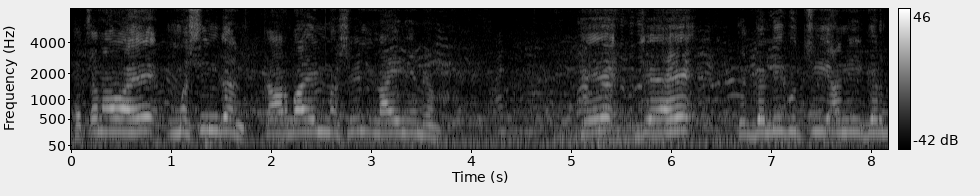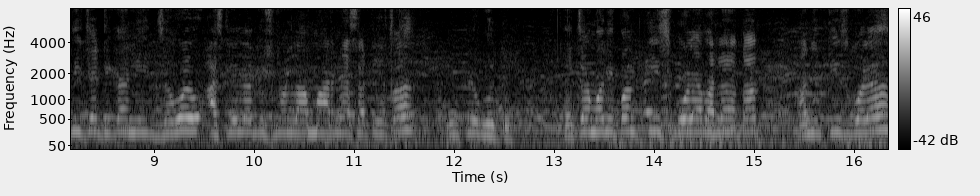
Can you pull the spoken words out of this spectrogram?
ह्याचं नाव आहे machine gun carbine machine nine M M. हे जे आहे ते गल्लीगुच्ची आणि गर्दीच्या ठिकाणी जवळ असलेल्या दुश्मनला मारण्यासाठी याचा उपयोग होतो. ह्याच्यामध्ये पण तीस गोळ्या भरल्या जातात आणि तीस गोळ्या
